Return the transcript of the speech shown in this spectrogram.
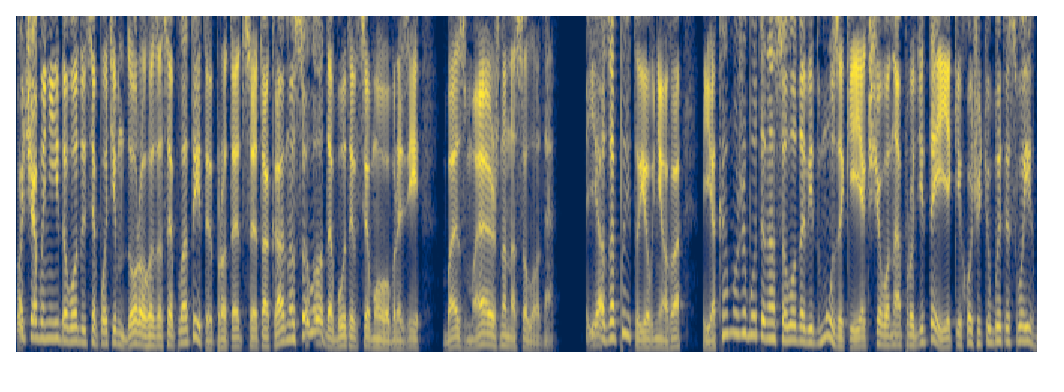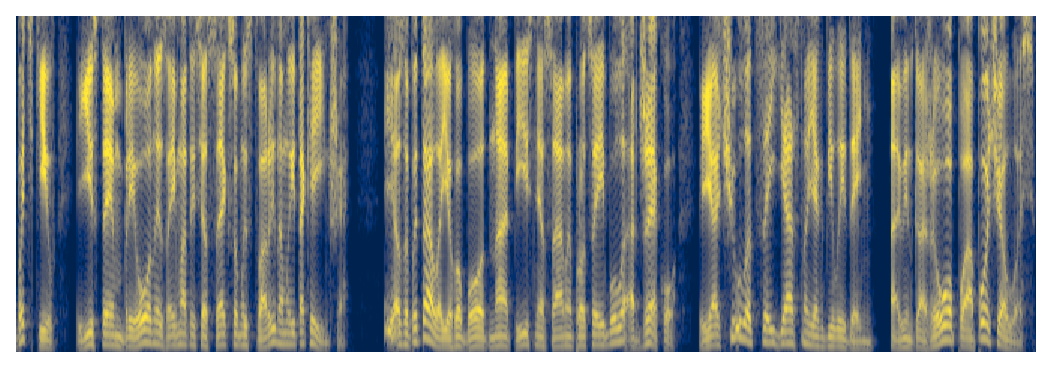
хоча мені й доводиться потім дорого за це платити, проте це така насолода бути в цьому образі, безмежна насолода. Я запитую в нього, яка може бути насолода від музики, якщо вона про дітей, які хочуть убити своїх батьків, їсти ембріони, займатися сексом із тваринами і таке інше. Я запитала його, бо одна пісня саме про це і була, Джеку. Я чула це ясно, як білий день. А він каже: Опа, почалось.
